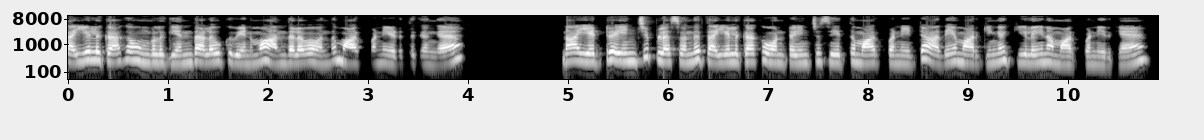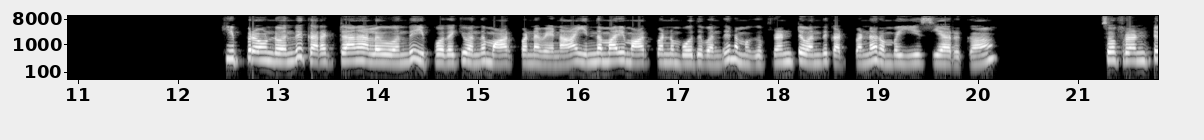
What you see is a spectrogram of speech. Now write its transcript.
தையலுக்காக உங்களுக்கு எந்த அளவுக்கு வேணுமோ அந்த அளவை வந்து மார்க் பண்ணி எடுத்துக்கோங்க. நான் எட்டரை இன்ச்சு ப்ளஸ் வந்து தையலுக்காக ஒன்றரை இன்ச்சு சேர்த்து மார்க் பண்ணிவிட்டு அதே மார்க்கிங்கை கீழேயும் நான் மார்க் பண்ணியிருக்கேன். ஹிப் ரவுண்ட் வந்து கரெக்டான அளவு வந்து இப்போதைக்கு வந்து மார்க் பண்ண வேணாம். இந்த மாதிரி மார்க் பண்ணும்போது வந்து நமக்கு ஃப்ரண்ட்டு வந்து கட் பண்ண ரொம்ப ஈஸியாக இருக்கும். ஸோ ஃப்ரண்ட்டு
